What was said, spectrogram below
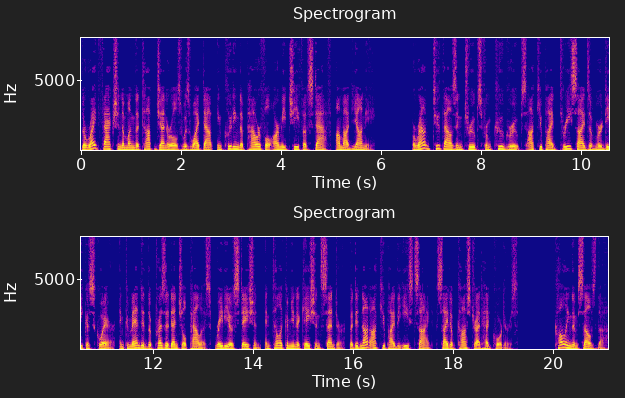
The right faction among the top generals was wiped out, including the powerful Army Chief of Staff, Ahmad Yani. Around 2,000 troops from coup groups occupied three sides of Merdeka Square, and commanded the presidential palace, radio station, and telecommunications center, but did not occupy the east side, site of Kostrad headquarters. Calling themselves the,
